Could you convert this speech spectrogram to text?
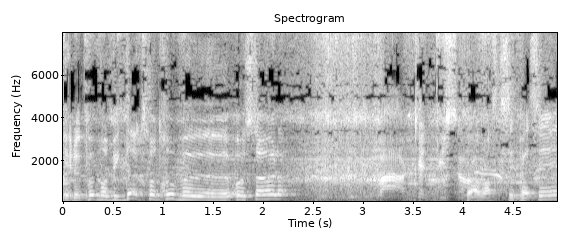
Et le pauvre Big Dog se retrouve euh, au sol. On va voir ce qui s'est passé.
